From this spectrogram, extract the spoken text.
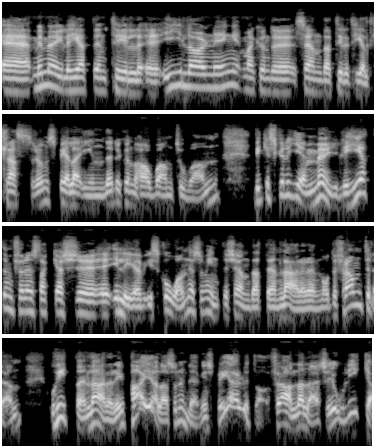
Eh, med möjligheten till eh, e-learning, man kunde sända till ett helt klassrum, spela in det, du kunde ha one-to-one. vilket skulle ge möjligheten för en stackars eh, elev i Skåne som inte kände att den läraren nådde fram till den och hitta en lärare i Pajala som den blev inspirerad utav. För alla lär sig olika.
